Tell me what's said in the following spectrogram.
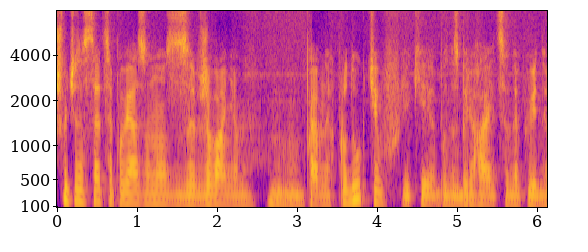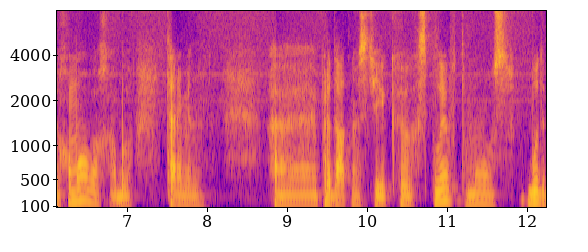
Швидше за все, це пов'язано з вживанням певних продуктів, які або не зберігаються в необхідних умовах, або термін е, придатності яких сплив. Тому буде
